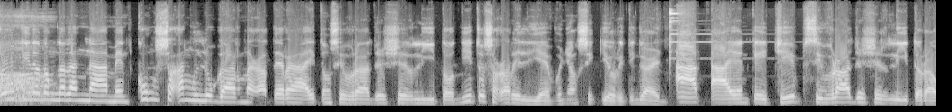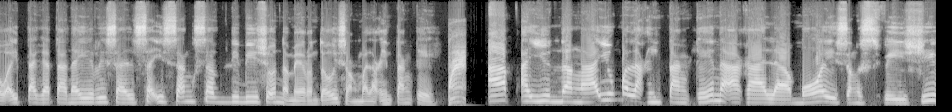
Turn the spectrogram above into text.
So tinanong na lang namin kung saang lugar nakatira itong si Brother Serlito dito sa karelyebo niyang security guard. At ayon kay Chief, si Brother Serlito raw ay taga Tanay Rizal sa isang subdivision na meron daw isang malaking tangke. At ayun na nga yung malaking tangke na akala mo isang spaceship.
